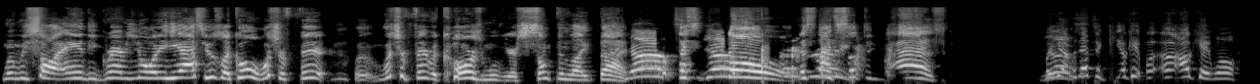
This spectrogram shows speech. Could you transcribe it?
when we saw Andy Graham. You know what he asked? He was like, "Oh, what's your favorite? What's your favorite Cars movie or something like that?" Yes, that's yes, no, that's not something to ask. But yeah, but that's a okay. Well, uh, okay, well,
